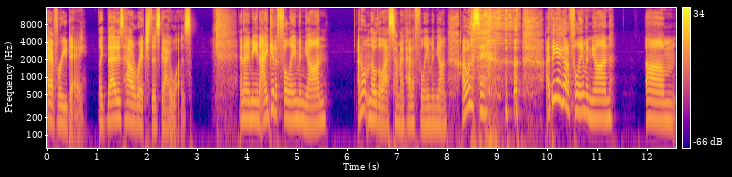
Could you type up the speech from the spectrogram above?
every day. Like that is how rich this guy was. And I mean, I get a filet mignon. I don't know the last time I've had a filet mignon. I want to say, I think I got a filet mignon. Um,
